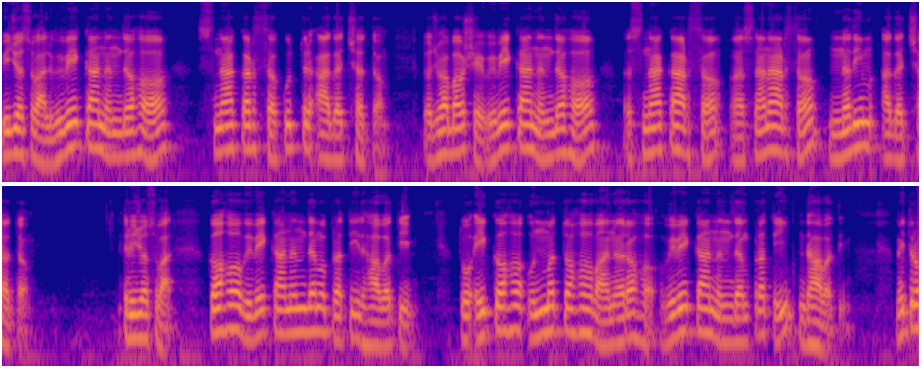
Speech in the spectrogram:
બીજો સવાલ, વિવેકાનંદ સ્નાકર્થ કુત્ર આગચ્છત. તો જવાબ આવશે, વિવેકાનંદ સ્નાકાર્થ સ્નાનાર્થ નદીમ આગચ્છત. ત્રીજો સવાલ, કહ વિવેકાનંદમ પ્રતિ ધાવતી તો એક ઉન્મત્ત વાનર વિવેકાનંદમ પ્રતિ ધાવતી મિત્રો,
